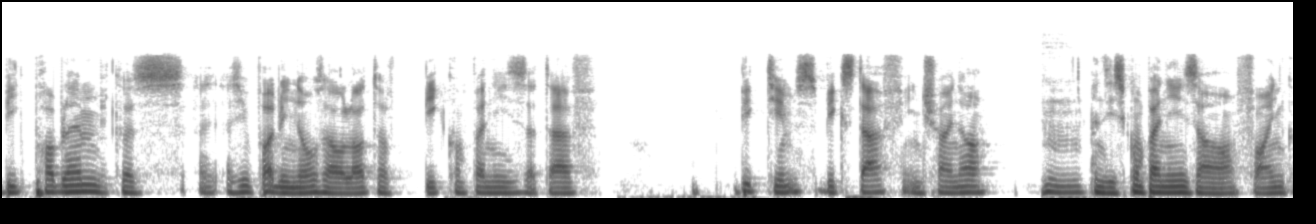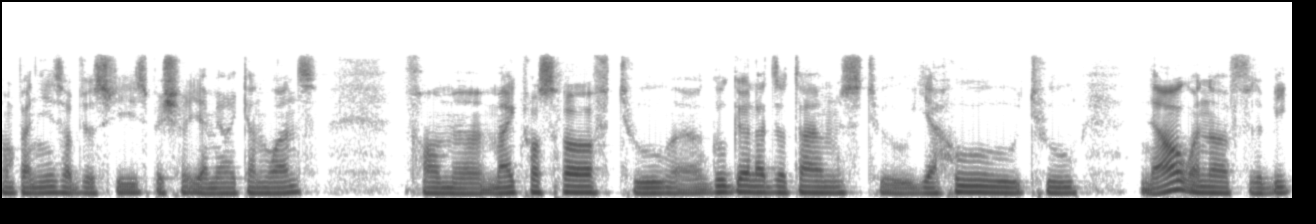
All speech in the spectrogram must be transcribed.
big problem because, as you probably know, there are a lot of big companies that have big teams, big staff in China. Mm-hmm. And these companies are foreign companies, obviously, especially American ones, from uh, Microsoft to uh, Google at the times to Yahoo to now one of the big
